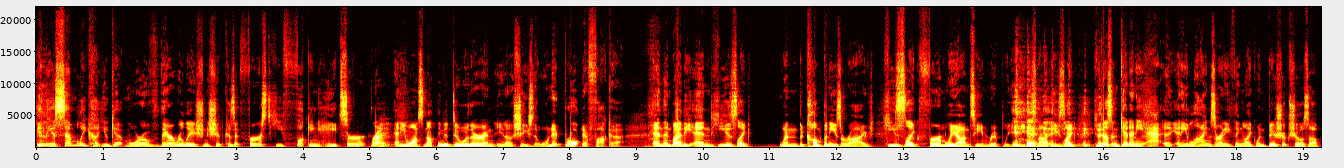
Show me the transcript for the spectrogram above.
in the assembly cut you get more of their relationship because at first he fucking hates her Right. and he wants nothing to do with her and you know she's the one that brought the fucker and then by the end he is like when the companies arrived he's like firmly on team ripley. He does not he's like he doesn't get any a- any lines or anything like when bishop shows up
